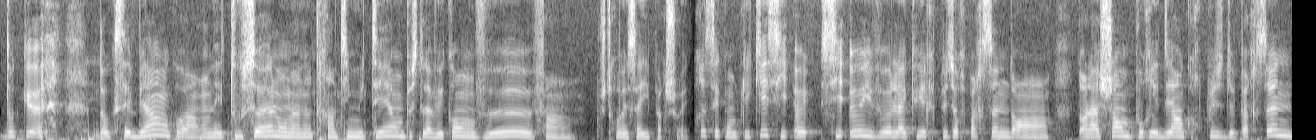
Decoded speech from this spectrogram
Donc, euh, donc c'est bien, quoi. On est tout seul, on a notre intimité, on peut se laver quand on veut. Enfin, je trouvais ça hyper chouette. Après, c'est compliqué. Si eux, si eux, ils veulent accueillir plusieurs personnes dans, dans la chambre pour aider encore plus de personnes,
